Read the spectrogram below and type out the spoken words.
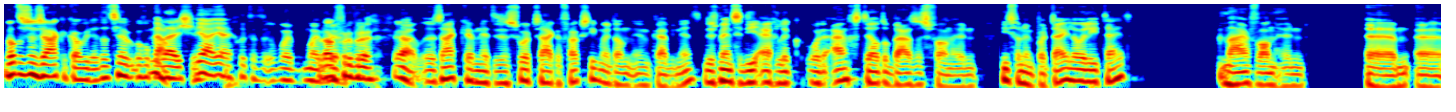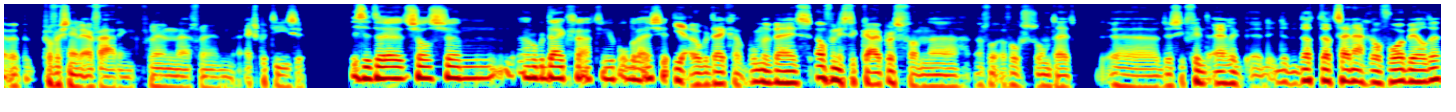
Wat is een zakenkabinet? Dat heb ik nog op nou, mijn lijstje. Ja, ja goed. Dat, mooi, mooi Bedankt voor de brug. Ja. Nou, een zakenkabinet is een soort zakenfractie, maar dan in een kabinet. Dus mensen die eigenlijk worden aangesteld op basis van hun, niet van hun partijloyaliteit, maar van hun ehm, eh, professionele ervaring, van hun, eh, van hun expertise. Is het eh, zoals ehm, Robert Dijkgraaf die nu op onderwijs zit? Ja, Robert Dijk gaat op onderwijs. Of minister Kuipers van eh, Vo- Volksgezondheid. Eh, dus ik vind eigenlijk, dat, dat zijn eigenlijk al voorbeelden.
